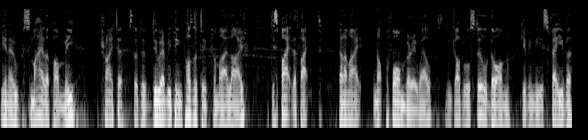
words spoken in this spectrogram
you know, smile upon me, try to sort of do everything positive for my life, despite the fact that I might not perform very well, and God will still go on giving me his favour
